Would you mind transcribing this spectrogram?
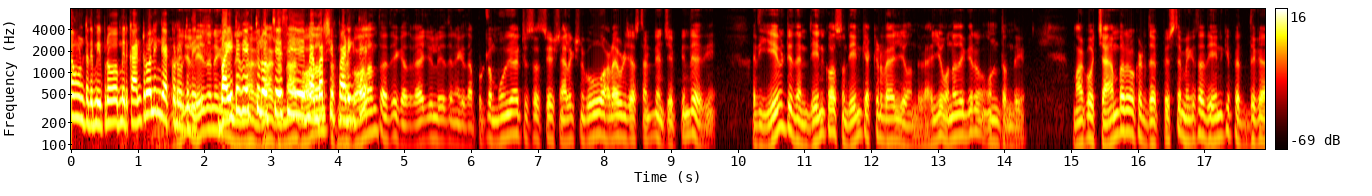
ఏముంటుంది? మీ ప్రో మీరు కంట్రోలింగ్ ఎక్కడ ఉంటుంది? బయట వ్యక్తులు వచ్చేసి మెంబర్షిప్ అడిగితే అదే కదా. వాల్యూ లేదనే కదా. అప్పట్లో మూవీ ఆర్టిస్ట్ అసోసియేషన్ ఎలక్షన్ ఓ హడావిడి చేస్తుంటే నేను చెప్పిందే అది. అది ఏమిటి దాన్ని దేనికోసం? దేనికి ఎక్కడ వాల్యూ ఉంది? వాల్యూ ఉన్న దగ్గర ఉంటుంది. మాకు ఛాంబర్ ఒకటి తప్పిస్తే మిగతా దేనికి పెద్దగా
